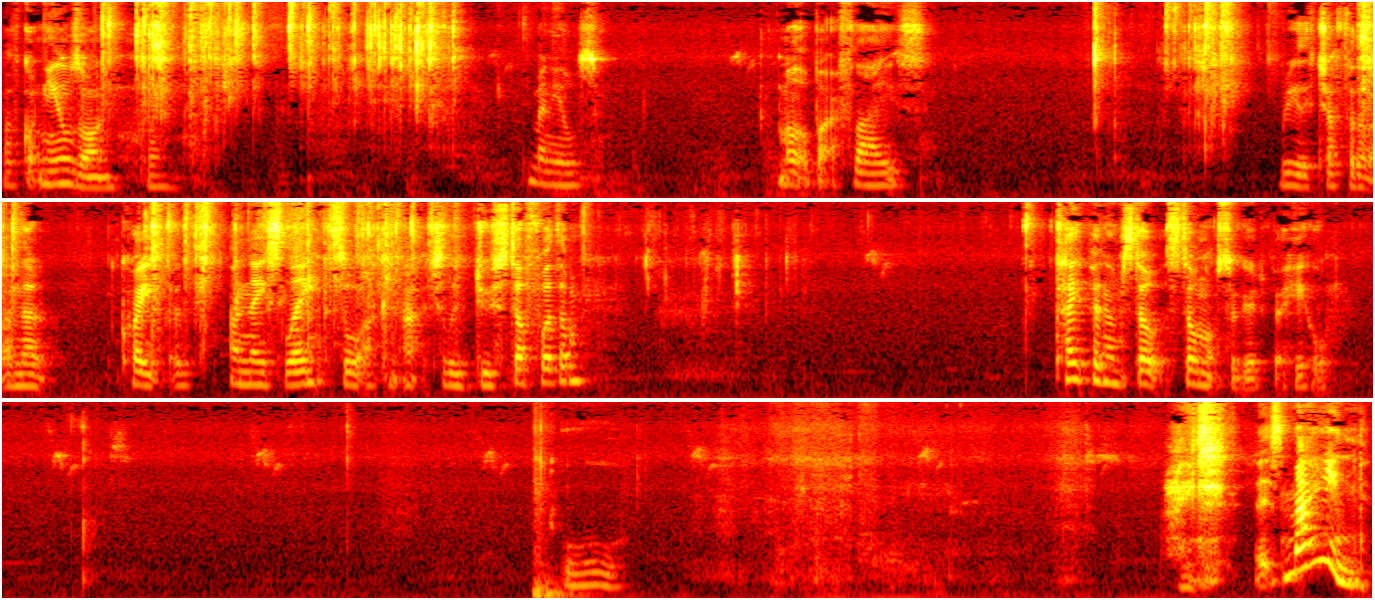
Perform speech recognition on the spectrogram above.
I've got nails on. So. my nails. My little butterflies. Really chuffed with them and they're quite a, a nice length so I can actually do stuff with them. Typing I'm still still not so good, but hey ho. Ooh. Hide. It's mine!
